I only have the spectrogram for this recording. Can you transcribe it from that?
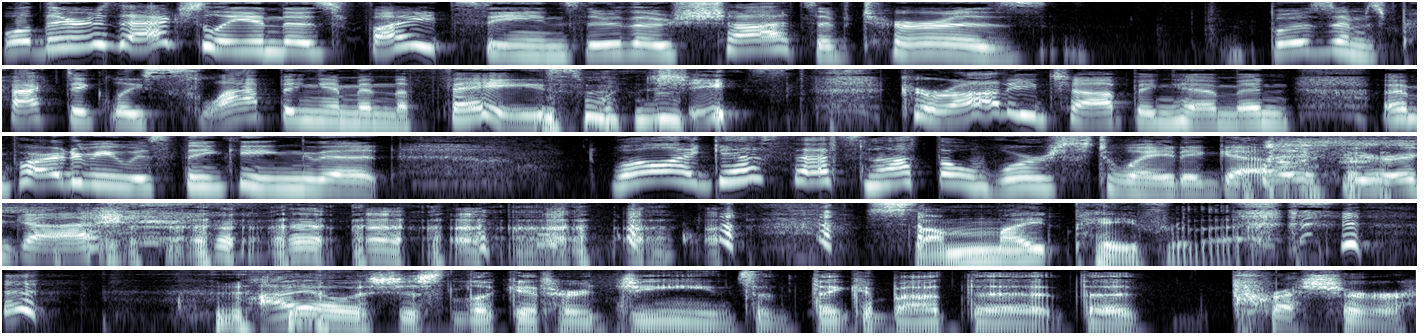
Well, there's actually in those fight scenes, there are those shots of Tura's bosoms practically slapping him in the face when she's karate chopping him. And, and part of me was thinking that, well, I guess that's not the worst way to go if you're a guy. Some might pay for that. I always just look at her jeans and think about the the pressure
